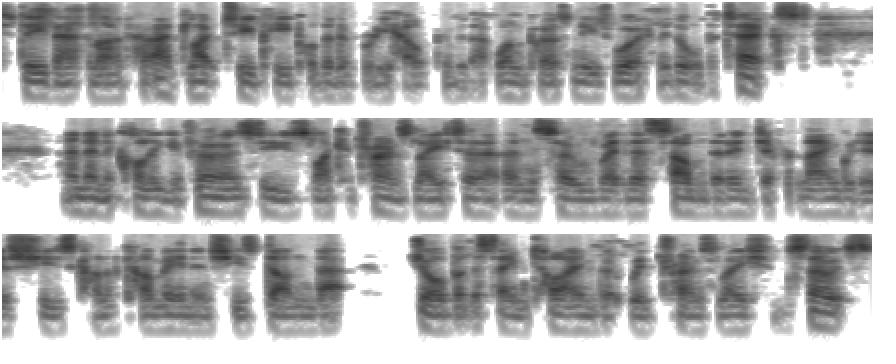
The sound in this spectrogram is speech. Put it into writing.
to do that. And I've had like two people that have really helped me with that. One person who's working with all the text, and then a colleague of hers who's like a translator. And so when there's some that are in different languages, she's kind of come in and she's done that job at the same time, but with translation. So it's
